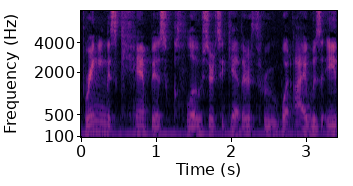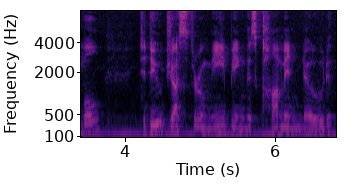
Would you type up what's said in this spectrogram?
bringing this campus closer together through what I was able to do just through me being this common node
